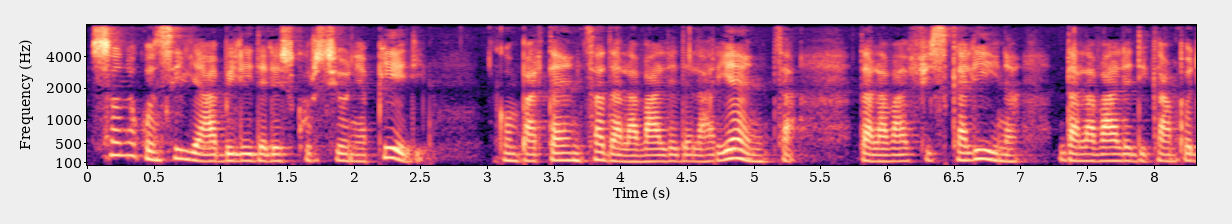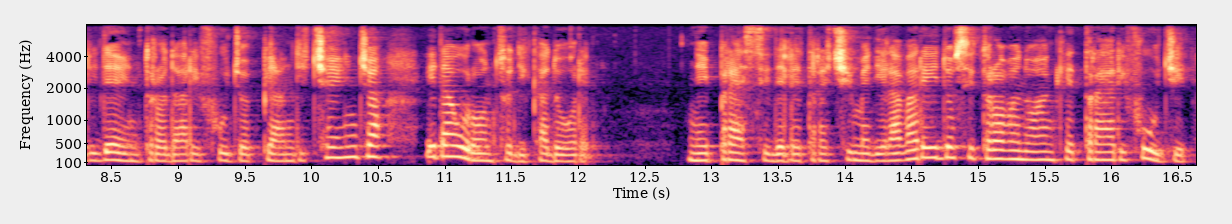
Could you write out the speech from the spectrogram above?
sono consigliabili delle escursioni a piedi, con partenza dalla Valle della Rienza, dalla Val Fiscalina, dalla Valle di Campo di Dentro, da Rifugio Pian di Cengia e da Auronzo di Cadore. Nei pressi delle tre cime di Lavaredo si trovano anche tre rifugi,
